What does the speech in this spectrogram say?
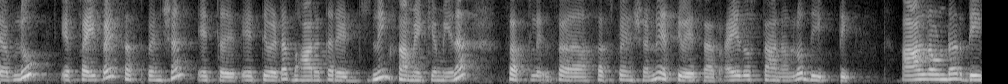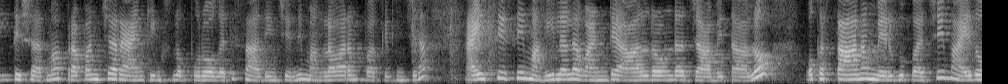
డబ్ల్యూఎఫ్ఐపై సస్పెన్షన్ ఎత్తి ఎత్తివేట భారత రెజ్లింగ్ సమైక్య మీద సప్లే సస్పెన్షన్ను ఎత్తివేశారు. ఐదో స్థానంలో దీప్తి. ఆల్రౌండర్ దీప్తి శర్మ ప్రపంచ ర్యాంకింగ్స్లో పురోగతి సాధించింది. మంగళవారం ప్రకటించిన ఐసీసీ మహిళల వన్డే ఆల్రౌండర్ జాబితాలో ఒక స్థానం మెరుగుపరిచి ఐదో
